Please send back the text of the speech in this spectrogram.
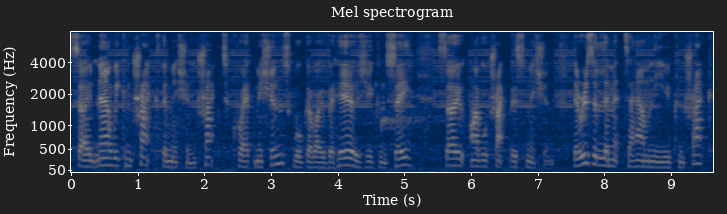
So now we can track the mission. Tracked missions will go over here as you can see. So I will track this mission. There is a limit to how many you can track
